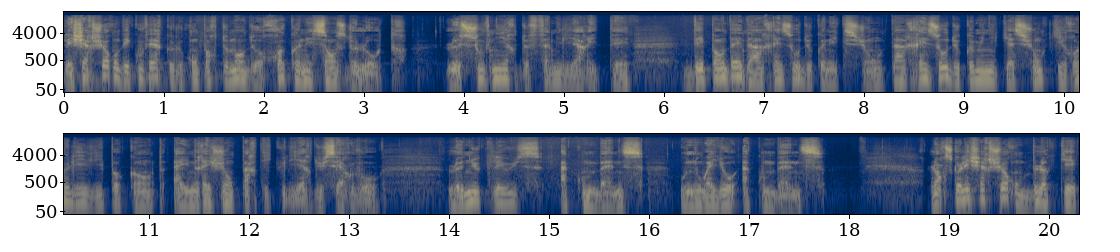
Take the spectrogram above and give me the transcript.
Les chercheurs ont découvert que le comportement de reconnaissance de l'autre, le souvenir de familiarité, dépendait d'un réseau de connexion, d'un réseau de communication qui relie l'hippocampe à une région particulière du cerveau, le nucleus accumbens ou noyau accumbens. Lorsque les chercheurs ont bloqué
